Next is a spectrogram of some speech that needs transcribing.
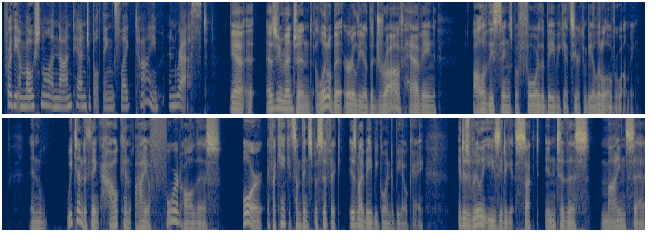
for the emotional and non tangible things like time and rest. Yeah, as you mentioned a little bit earlier, the draw of having all of these things before the baby gets here can be a little overwhelming. And we tend to think, how can I afford all this? Or if I can't get something specific, is my baby going to be okay? It is really easy to get sucked into this mindset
